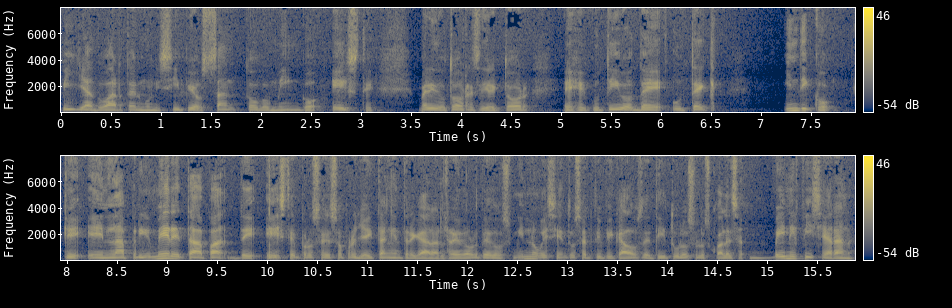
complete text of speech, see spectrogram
Villa Duarte del municipio Santo Domingo Este. Mérido Torres, director ejecutivo de UTEC, indicó que en la primera etapa de este proceso proyectan entregar alrededor de 2.900 certificados de títulos, los cuales beneficiarán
